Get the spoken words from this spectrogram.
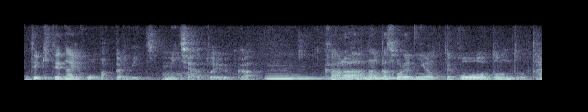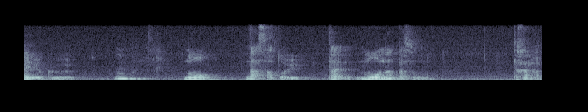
できてない方ばっかり見ち見ちゃうというか。うん。からなんかそれによってこうどんどん体力うん。のなさというたもうなんかそのだから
